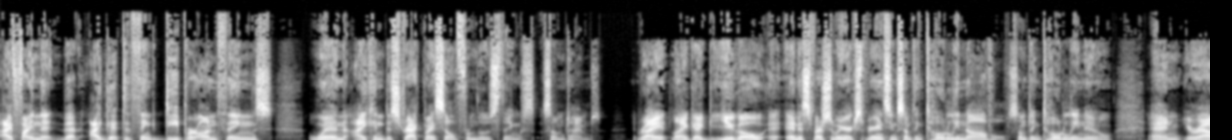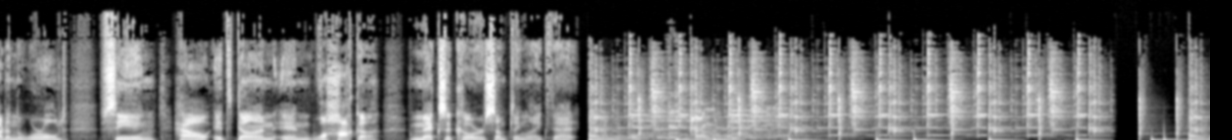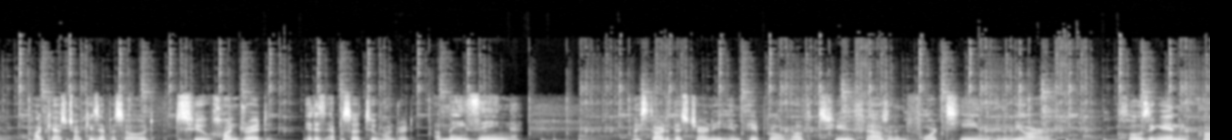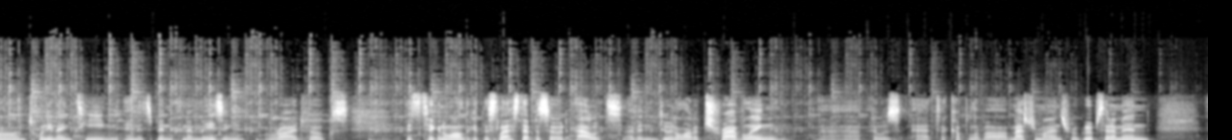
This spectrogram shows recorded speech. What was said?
I find that that I get to think deeper on things when I can distract myself from those things sometimes. Right? Like I, you go, and especially when you're experiencing something totally novel, something totally new, and you're out in the world seeing how it's done in Oaxaca, Mexico, or something like that. Podcast Junkies episode 200. It is episode 200. Amazing. I started this journey in April of 2014, and we are closing in on 2019, and it's been an amazing ride, folks. It's taken a while to get this last episode out. I've been doing a lot of traveling. Uh, I was at a couple of uh, masterminds for groups that I'm in,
